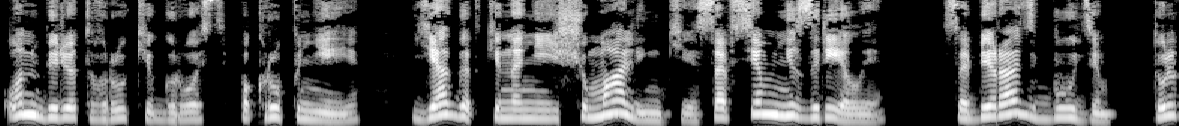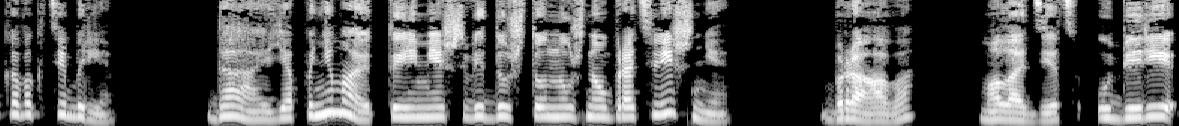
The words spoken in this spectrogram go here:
Он берет в руки гроздь покрупнее. Ягодки на ней еще маленькие, совсем незрелые. Собирать будем только в октябре. Да, я понимаю, ты имеешь в виду, что нужно убрать лишнее? Браво! Молодец, убери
